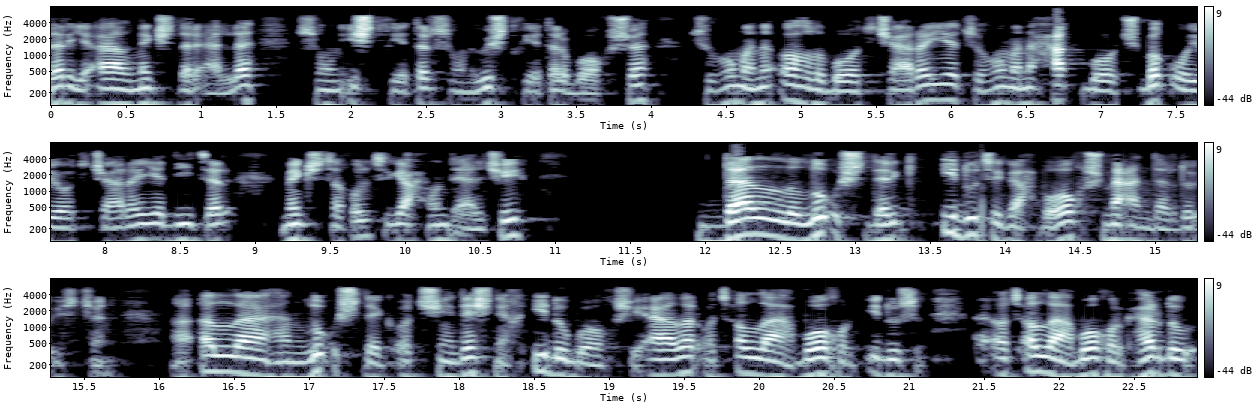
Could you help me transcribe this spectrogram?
يا آل مكشدر ألا سون إشت خيتر سون وشت خيتر بوخشة. تهم أنا أهل بوت شارية تهم أنا حق بوت شبق ويوت شارية ديتر مكشتغل تجح هند ألشي دل لؤش درج إدو تجح بوخش ما عندر دو استن. الله هن لؤش دك أتشين دشنخ إدو بوخشي آلر أت الله بوخرك إدو أت الله بوخرك هردو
